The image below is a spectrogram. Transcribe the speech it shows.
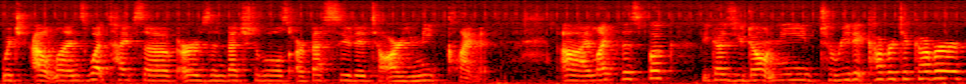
which outlines what types of herbs and vegetables are best suited to our unique climate. Uh, I like this book because you don't need to read it cover to cover.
